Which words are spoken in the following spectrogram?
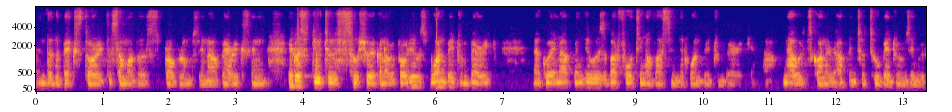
and the, the backstory to some of those problems in our barracks, and it was due to socio-economic problems. It was one bedroom barrack uh, growing up, and there was about 14 of us in that one bedroom barrack. And, uh, now it's gone up into two bedrooms, and we've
